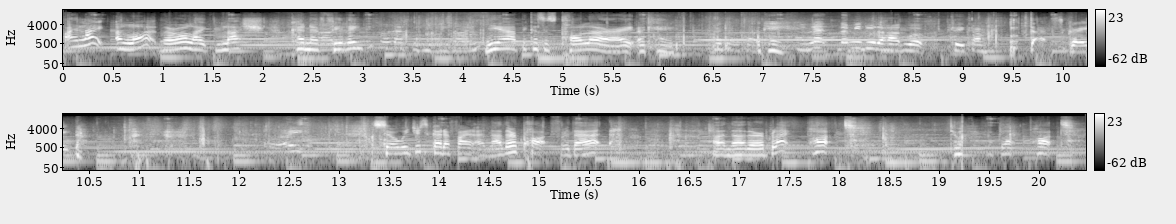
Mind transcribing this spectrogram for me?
I like a lot though, like lush kind of feeling. This one has to be designed. Yeah, because it's taller, right? Okay. Okay. Okay. Let, let me do the hard work. Okay, come. That's great. Alright. So we just gotta find another pot for that. Another black pot. Do I have a black pot?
